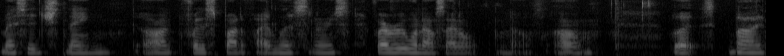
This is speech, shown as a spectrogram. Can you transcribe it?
message thing on for the Spotify listeners. For everyone else, I don't know. Um, but bye.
